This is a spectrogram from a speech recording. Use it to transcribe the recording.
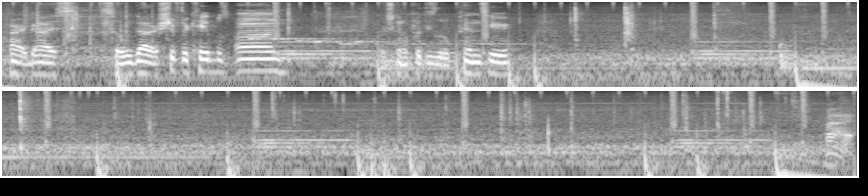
right. All right, guys. So we got our shifter cables on. We're just gonna put these little pins here. All right.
